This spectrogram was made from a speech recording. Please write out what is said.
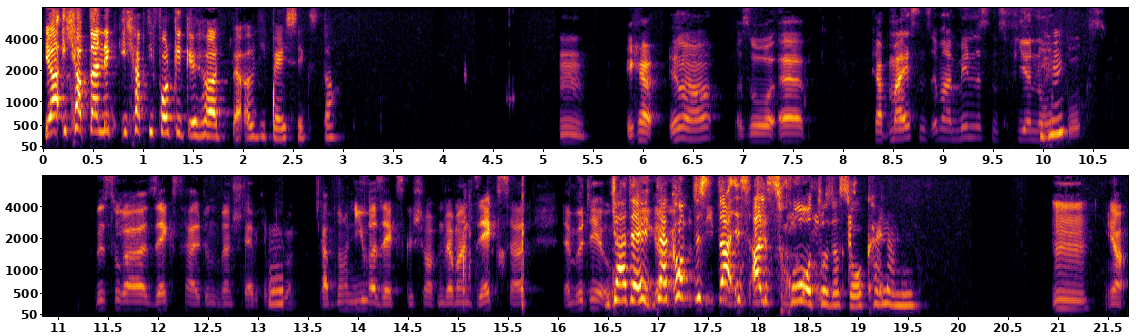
Ja, ich habe deine, ich habe die Folge gehört bei all die Basics da. ich. Hm. Ich habe immer so, äh, ich habe meistens immer mindestens vier Mhm. Bis sogar sechs halt und dann sterbe ich aber über. Ich habe noch nie über sechs geschafft. Und wenn man sechs hat, dann wird der Ja, der, da kommt es, da ist alles rot oder so, keine Ahnung. Mhm, ja.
